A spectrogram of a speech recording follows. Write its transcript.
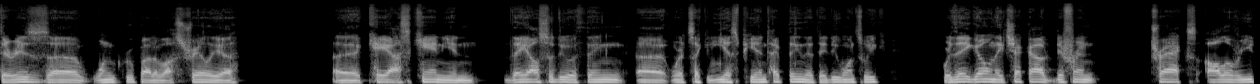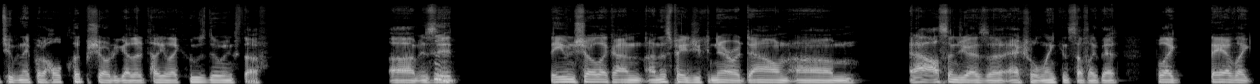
there is uh, one group out of Australia, uh, Chaos Canyon. They also do a thing uh, where it's like an ESPN type thing that they do once a week, where they go and they check out different tracks all over YouTube and they put a whole clip show together to tell you like who's doing stuff. Um, is Hmm. it? They even show like on on this page you can narrow it down. Um, and I'll send you guys an actual link and stuff like that. But like they have like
